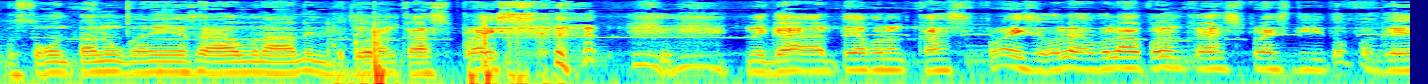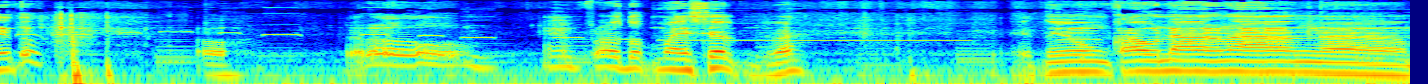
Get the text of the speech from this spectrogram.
Gusto kong tanong kanina sa amo namin, ba't walang cash price? Nag-aantay ako ng cash price. Wala, wala pa ng cash price dito pag ganito. Oh. Pero I'm proud of myself, di ba? Ito yung kauna ng um,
